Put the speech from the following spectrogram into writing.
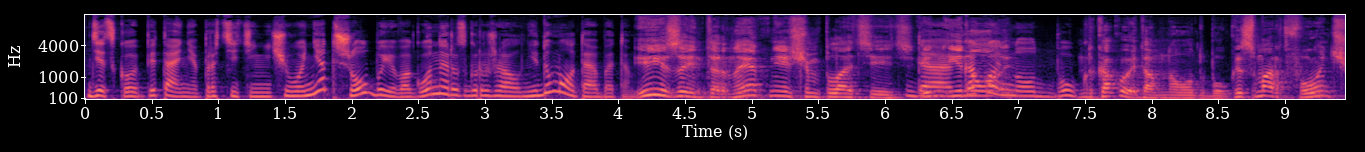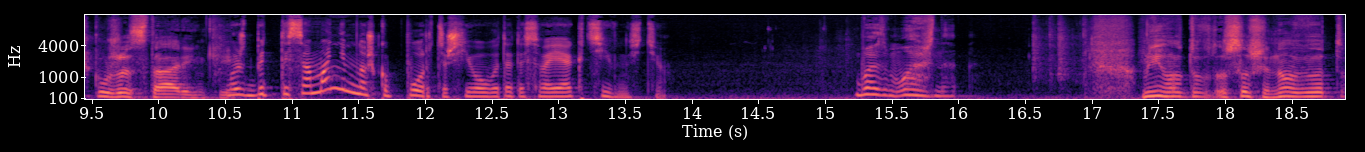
детского питания, простите, ничего нет, шел бы и вагоны разгружал. Не думала ты об этом? И за интернет нечем платить. Да, и, и какой ноут- ноутбук? Ну, Какой там ноутбук? И смартфончик уже старенький. Может быть, ты сама немножко портишь его вот этой своей активностью? Возможно. Мне вот, слушай, ну вот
